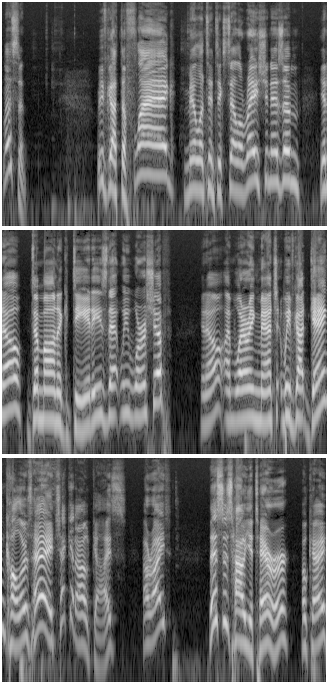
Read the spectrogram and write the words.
Listen. We've got the flag, militant accelerationism, you know, demonic deities that we worship. You know, I'm wearing match. We've got gang colors. Hey, check it out, guys. All right? This is how you terror, okay?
